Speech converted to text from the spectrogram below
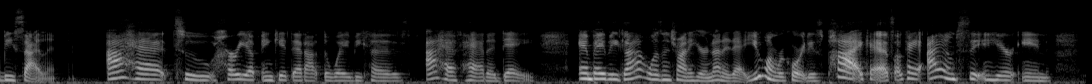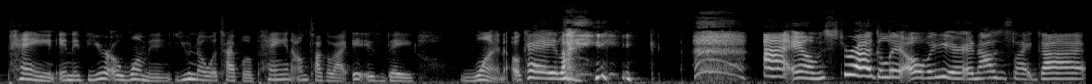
Be silent I had to hurry up and get that out the way because I have had a day. And baby, God wasn't trying to hear none of that. You're going to record this podcast, okay? I am sitting here in pain. And if you're a woman, you know what type of pain I'm talking about. It is day one, okay? Like, I am struggling over here. And I was just like, God,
